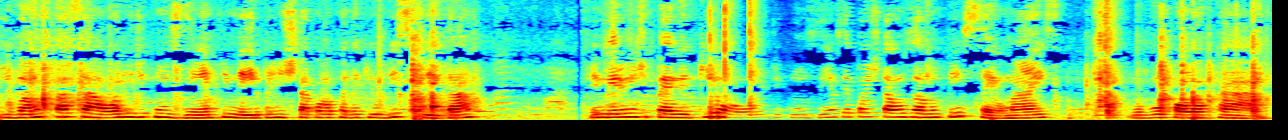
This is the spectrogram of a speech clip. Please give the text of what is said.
E vamos passar óleo de cozinha primeiro, pra gente estar tá colocando aqui o biscuit, tá? Primeiro a gente pega aqui, ó, óleo de cozinha. Você pode estar tá usando um pincel, mas eu vou colocar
